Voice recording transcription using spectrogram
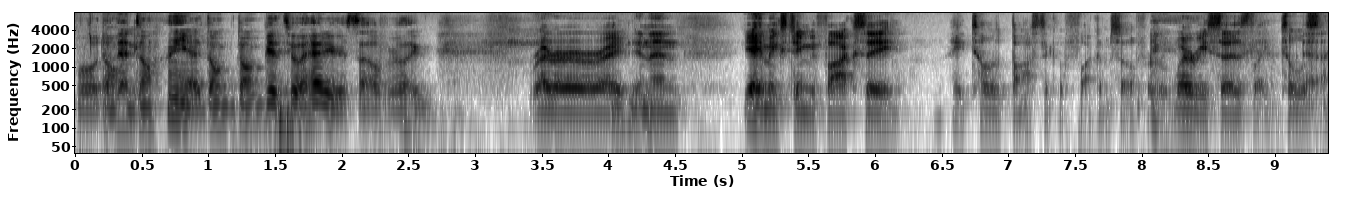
well don't don't yeah don't don't get too ahead of yourself. We're like right, right, right, right. Mhm. And then yeah, he makes Jamie Foxx say, "Hey, tell his boss to go fuck himself," or whatever he says, like tell his Yeah.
